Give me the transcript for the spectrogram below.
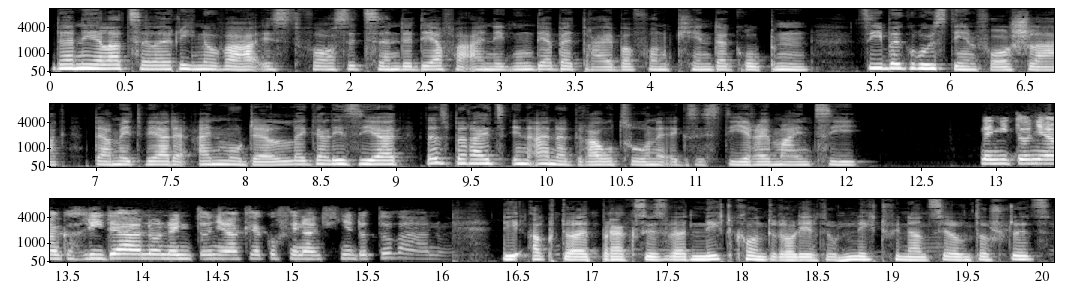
Daniela Celerinová ist Vorsitzende der Vereinigung der Betreiber von Kindergruppen. Sie begrüßt den Vorschlag. Damit werde ein Modell legalisiert, das bereits in einer Grauzone existiere, meint sie. Die aktuelle Praxis wird nicht kontrolliert und nicht finanziell unterstützt.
